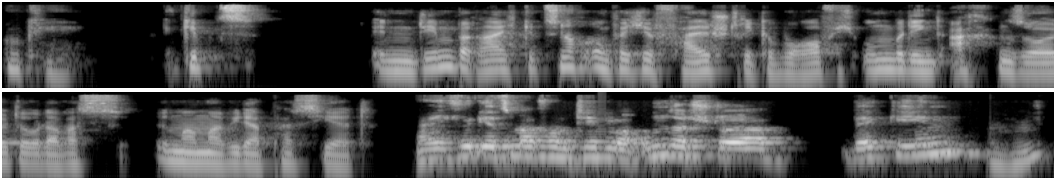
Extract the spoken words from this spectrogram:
Okay. Gibt es in dem Bereich, gibt es noch irgendwelche Fallstricke, worauf ich unbedingt achten sollte oder was immer mal wieder passiert? Ich würde jetzt mal vom Thema Umsatzsteuer weggehen mhm.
